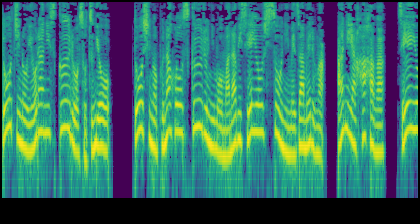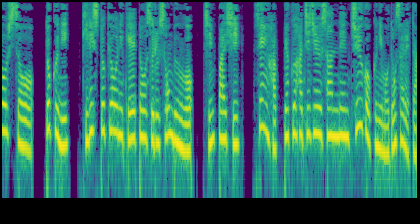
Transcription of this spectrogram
同地のヨラニスクールを卒業。同市のプナホースクールにも学び西洋思想に目覚めるが、兄や母が西洋思想、特にキリスト教に傾倒する孫文を心配し、1883年中国に戻された。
